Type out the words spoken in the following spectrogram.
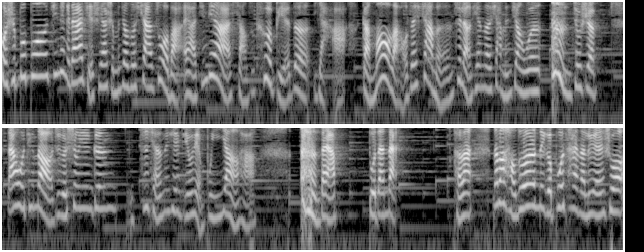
我是波波，今天给大家解释一下什么叫做下作吧。哎呀，今天啊嗓子特别的哑，感冒了。我在厦门，这两天呢厦门降温，就是大家会听到这个声音跟之前的那些集有点不一样哈，大家多担待。好了，那么好多那个菠菜呢留言说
